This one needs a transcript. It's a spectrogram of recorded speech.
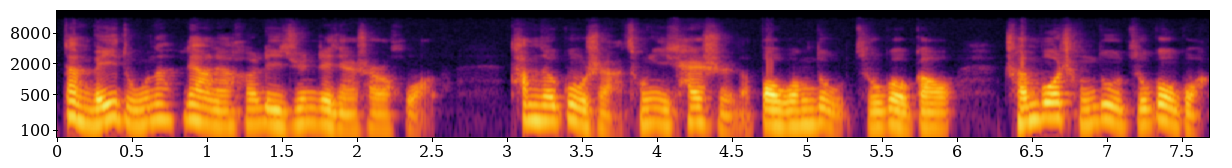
但唯独呢，亮亮和丽君这件事儿火了。他们的故事啊，从一开始的曝光度足够高，传播程度足够广，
